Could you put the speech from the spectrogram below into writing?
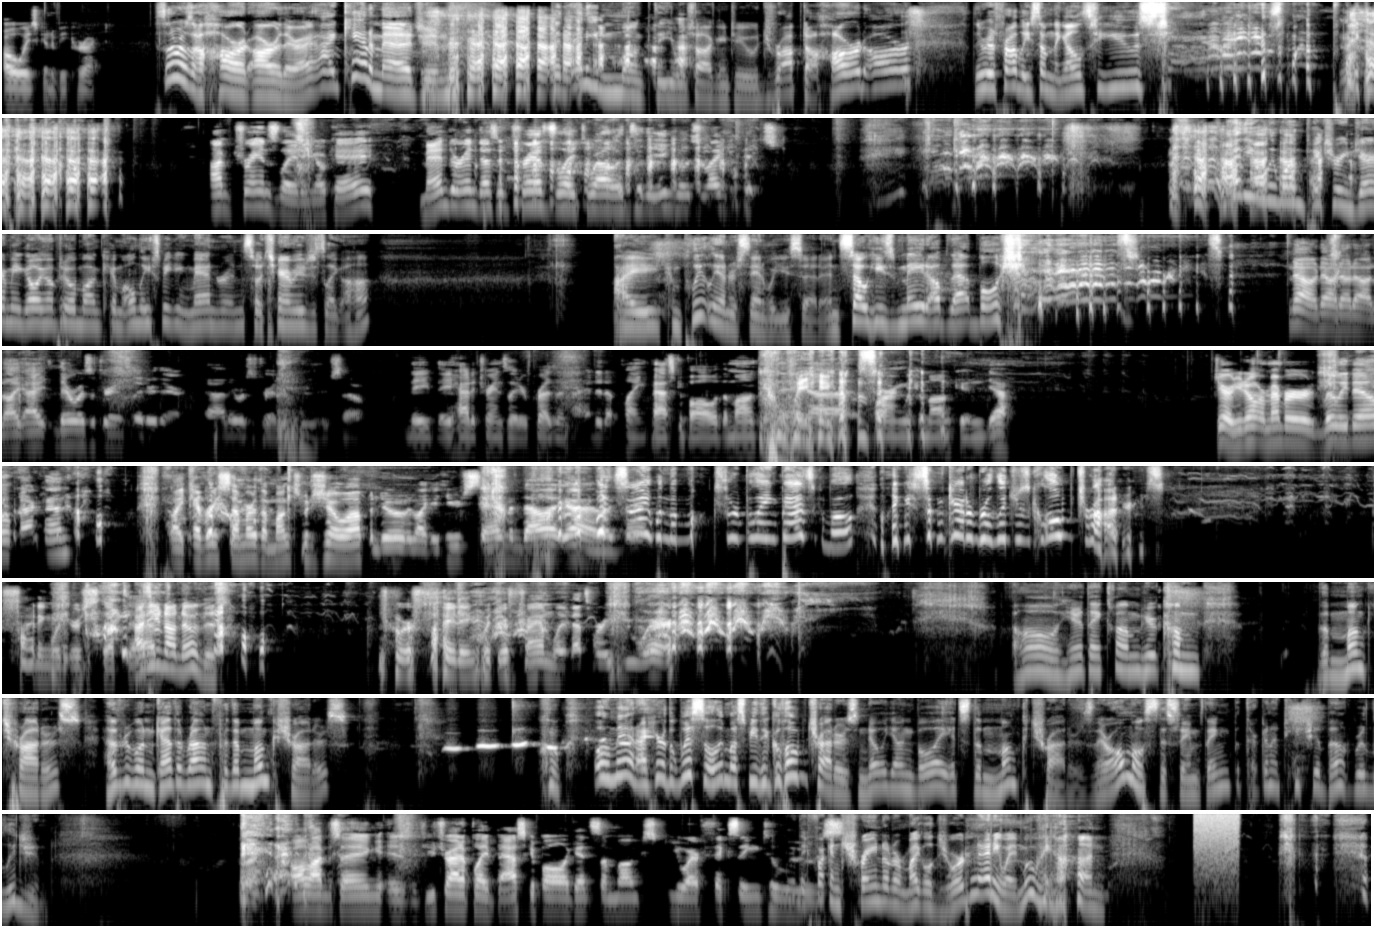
always going to be correct. So there was a hard R there. I, I can't imagine that any monk that you were talking to dropped a hard R. There was probably something else he used. I'm translating, okay? Mandarin doesn't translate well into the English language. Am I the only one picturing Jeremy going up to a monk, him only speaking Mandarin? So Jeremy's just like, uh huh. I completely understand what you said, and so he's made up that bullshit. No, no, no, no. Like I, there was a translator there. Uh, there was a translator there, so they they had a translator present. I ended up playing basketball with the monk, and then, uh, sparring with the monk, and yeah. Jared, you don't remember Lilydale back then? Like every summer, the monks would show up and do like a huge sand mandala. Yeah, like What's that when the monks were playing basketball like some kind of religious globetrotters? fighting with your stepdad. How do you not know this? You were fighting with your family. That's where you were. Oh, here they come. Here come the monk trotters. Everyone gather round for the monk trotters. Oh, oh man, I hear the whistle. It must be the globetrotters. No, young boy, it's the monk trotters. They're almost the same thing, but they're gonna teach you about religion. Look, all I'm saying is, if you try to play basketball against some monks, you are fixing to lose. They fucking trained under Michael Jordan. Anyway, moving on.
